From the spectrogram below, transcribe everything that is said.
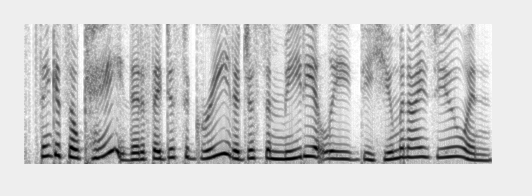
think it's okay that if they disagree to just immediately dehumanize you and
